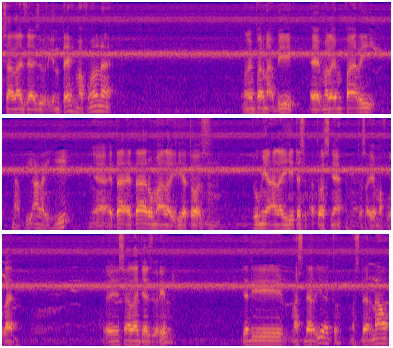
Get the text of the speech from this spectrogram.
salah zazurin teh mafulna. Melempar nabi, eh melempari. nabi alaihi Ya, eta eta Roma alaihi atos. Mm. Rumia alaihi tes atosnya, Ya. tos aya mafulan. Eh, salah jazurin jadi masdar iya tuh, masdar nau.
